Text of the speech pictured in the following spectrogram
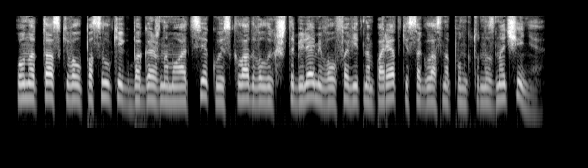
Он оттаскивал посылки к багажному отсеку и складывал их штабелями в алфавитном порядке согласно пункту назначения.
